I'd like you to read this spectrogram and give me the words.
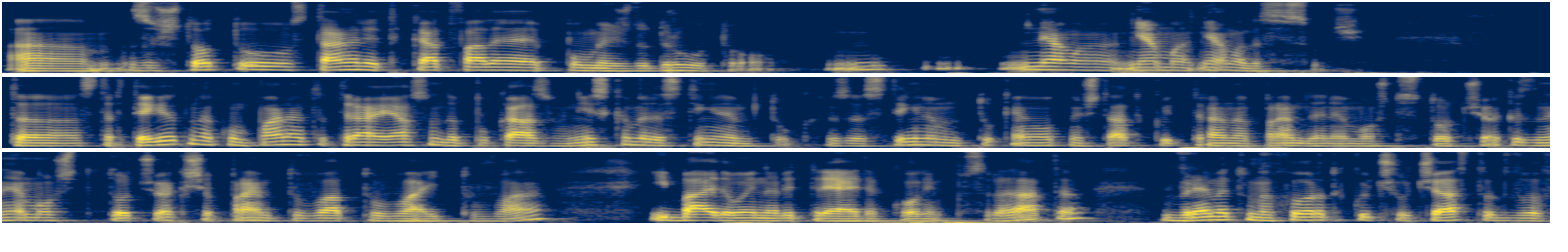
А, защото стане ли така това да е помежду другото, няма, няма, няма да се случи. Та, стратегията на компанията трябва ясно да показва. Ние искаме да стигнем тук. За да стигнем тук е едно от нещата, които трябва да направим да не е още 100 човека. За да не е още 100 човека ще правим това, това и това. И by the way, нали, трябва и да кодим по средата. Времето на хората, които ще участват в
